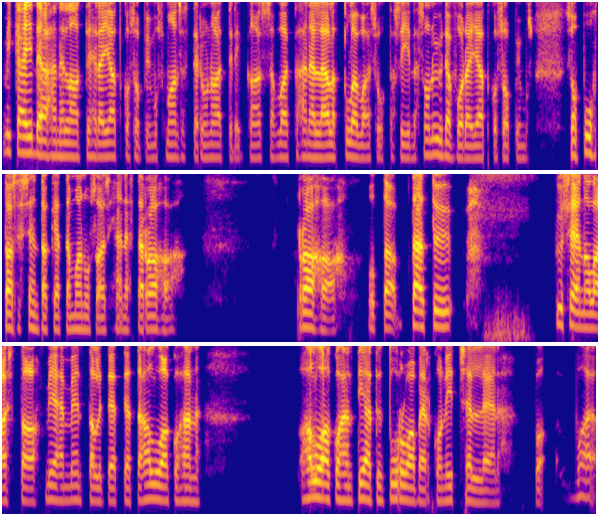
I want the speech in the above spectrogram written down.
mikä idea hänellä on tehdä jatkosopimus Manchester Unitedin kanssa, vaikka hänellä ei ole tulevaisuutta siinä. Se on yhden vuoden jatkosopimus. Se on puhtaasti sen takia, että Manu saisi hänestä rahaa. Rahaa. Mutta täytyy kyseenalaistaa miehen mentaliteettia, että haluaako hän – haluaako hän tietyn turvaverkon itselleen vai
